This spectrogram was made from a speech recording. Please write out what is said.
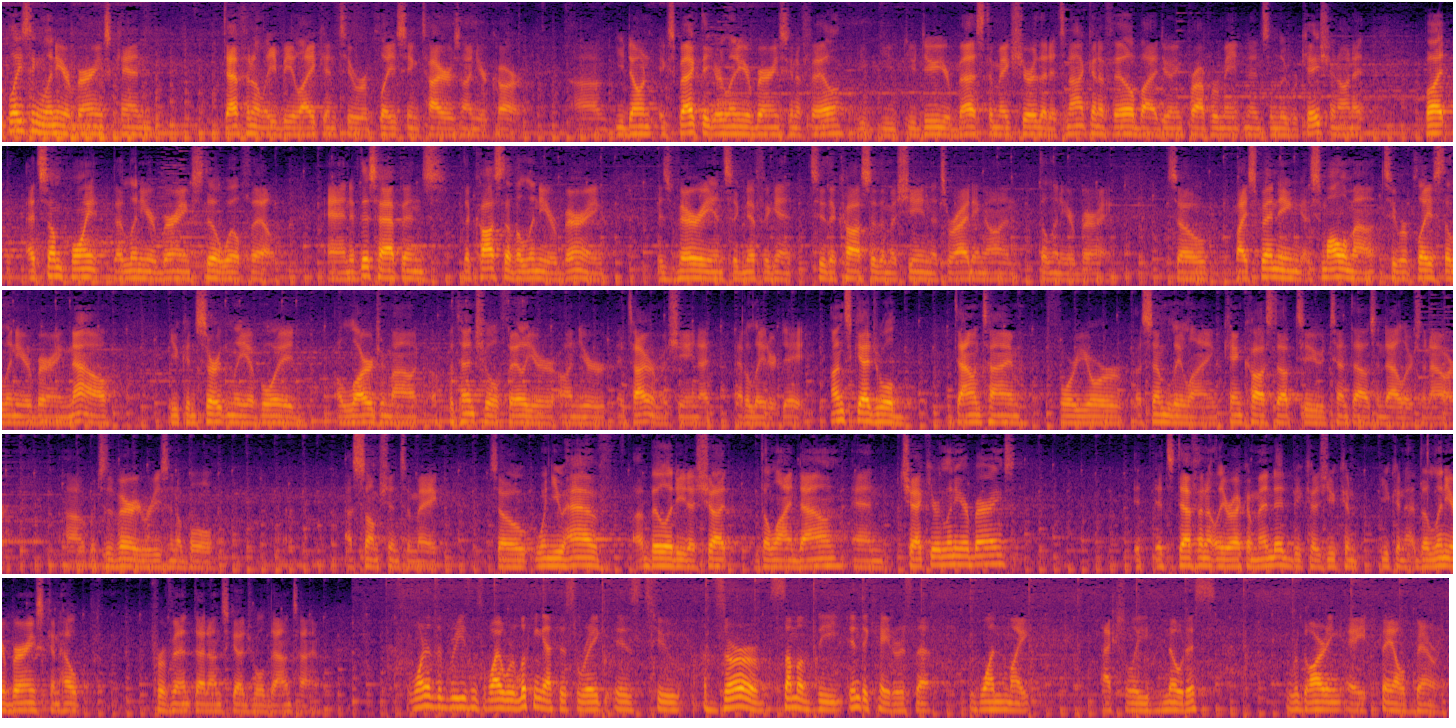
Replacing linear bearings can definitely be likened to replacing tires on your car. Uh, you don't expect that your linear bearing is going to fail. You, you, you, do your best to make sure that it's not going to fail by doing proper maintenance and lubrication on it. But at some point, that linear bearing still will fail. And if this happens, the cost of a linear bearing is very insignificant to the cost of the machine that's riding on the linear bearing. So by spending a small amount to replace the linear bearing now, you can certainly avoid a large amount of potential failure on your entire machine at, at a later date. Unscheduled downtime for your assembly line can cost up to $10,000 an hour, uh, which is a very reasonable assumption to make. So when you have ability to shut the line down and check your linear bearings, it, it's definitely recommended because you can, you can, the linear bearings can help prevent that unscheduled downtime. One of the reasons why we're looking at this rig is to observe some of the indicators that one might actually notice regarding a failed bearing.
